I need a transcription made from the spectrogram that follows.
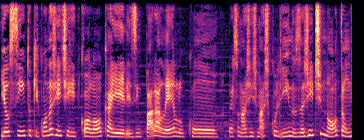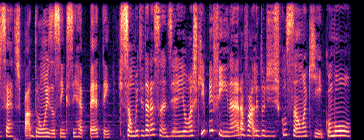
E eu sinto que quando a gente coloca eles em paralelo com personagens masculinos, a gente nota uns certos padrões assim que se repetem, que são muito interessantes. E aí eu acho que, enfim, né, era válido de discussão aqui. Como,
